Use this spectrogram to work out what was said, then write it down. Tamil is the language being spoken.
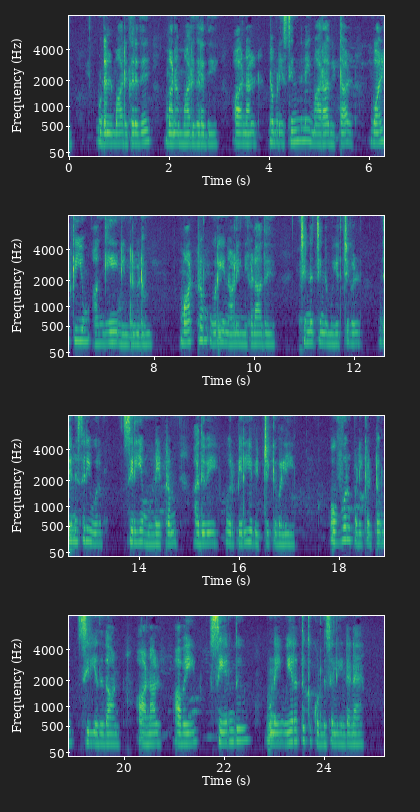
உடல் மாறுகிறது மனம் மாறுகிறது. ஆனால் நம்முடைய சிந்தனை மாறாவிட்டால் வாழ்க்கையும் அங்கேயே நின்றுவிடும். மாற்றம் ஒரே நாளில் நிகழாது. சின்ன சின்ன முயற்சிகள் தினசரி ஒரு சிறிய முன்னேற்றம் அதுவே ஒரு பெரிய வெற்றிக்கு வழி. ஒவ்வொரு படிக்கட்டும் சிறியதுதான். ஆனால் அவை சேர்ந்து உன்னை உயரத்துக்கு கொண்டு செல்கின்றன.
